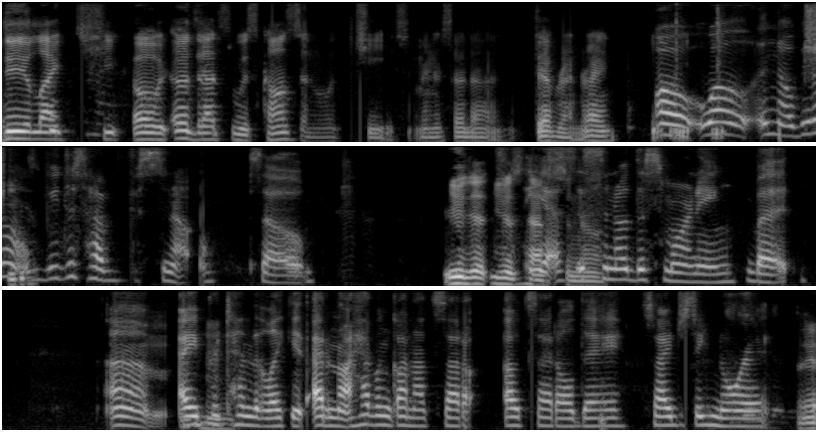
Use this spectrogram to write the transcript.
do you like cheese? Oh, oh, that's Wisconsin with cheese. Minnesota different, right? Oh well, no, we Cheese. don't. We just have snow. So You ju- you just have yes, snow. it snowed this morning, but um, I Mhm. pretended like it. I don't know. I haven't gone outside outside all day, so I just ignore it. Uh,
